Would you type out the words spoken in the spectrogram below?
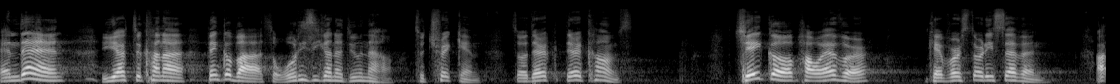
And then you have to kind of think about, so what is he going to do now to trick him? So there, there comes. Jacob, however, okay, verse 37. Uh,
